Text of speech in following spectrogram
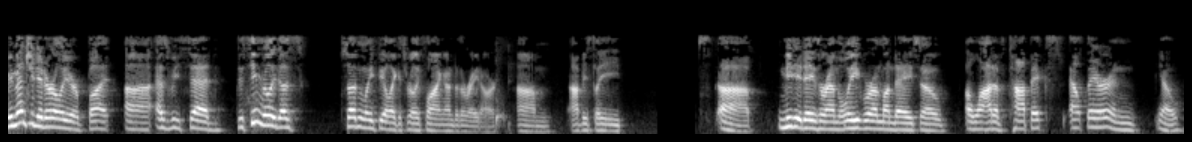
We mentioned it earlier, but uh, as we said, this team really does suddenly feel like it's really flying under the radar. Um, obviously, uh, media days around the league were on Monday, so a lot of topics out there, and you know,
